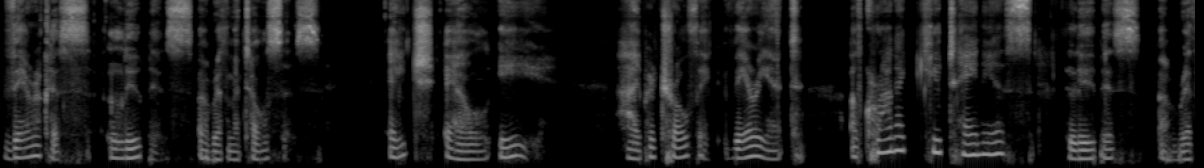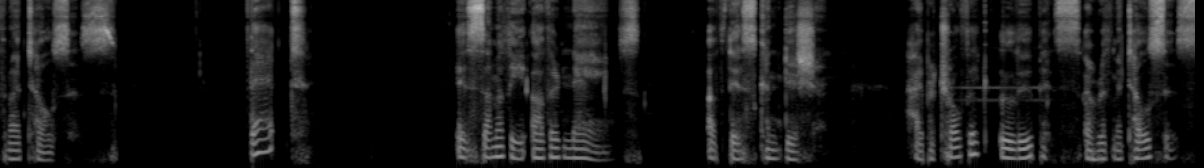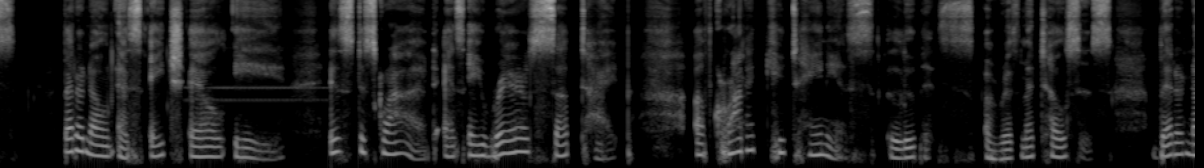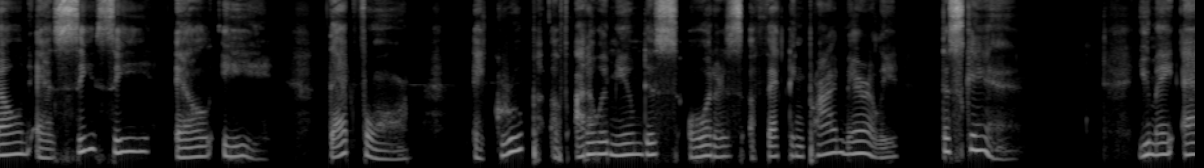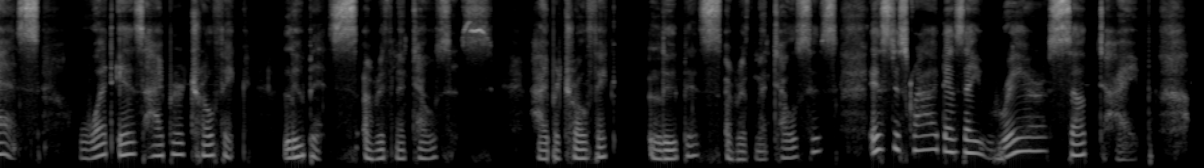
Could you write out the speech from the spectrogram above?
Verrucous lupus erythematosus, HLE, hypertrophic variant of chronic cutaneous lupus erythematosus. That is some of the other names of this condition. Hypertrophic lupus erythematosus, better known as HLE, is described as a rare subtype of chronic cutaneous lupus erythematosus, better known as CCLE. That form a group of autoimmune disorders affecting primarily the skin. You may ask, what is hypertrophic lupus erythematosus? Hypertrophic lupus erythematosus is described as a rare subtype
